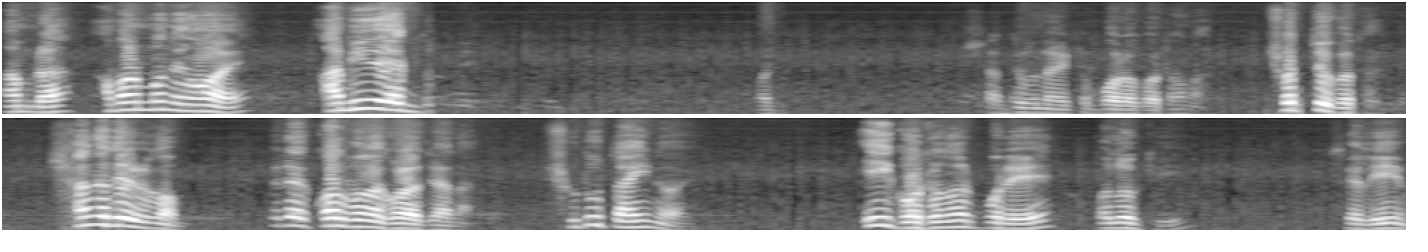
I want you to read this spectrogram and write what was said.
আমরা, আমার মনে হয় আমিও একদম জীবনে একটা বড় ঘটনা। সত্য কথা। সাংঘাতিক রকম। এটা কল্পনা করা যায় না। শুধু তাই নয় এই ঘটনার পরে হলো কি সেলিম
